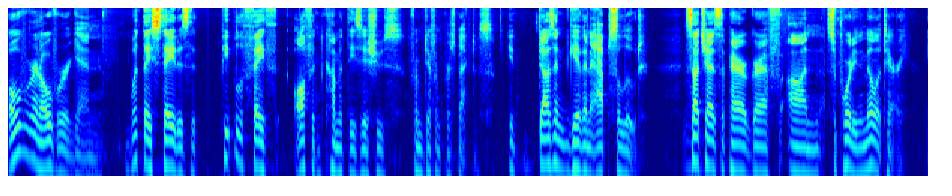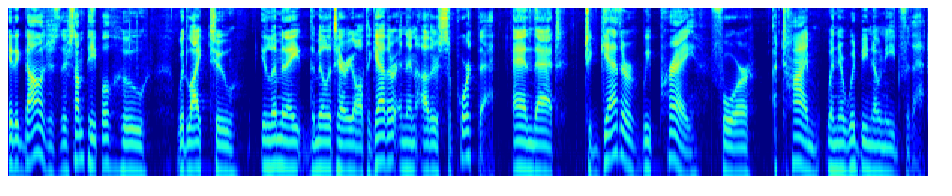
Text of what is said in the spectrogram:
over and over again, what they state is that people of faith often come at these issues from different perspectives. It doesn't give an absolute, such as the paragraph on supporting the military. It acknowledges there's some people who would like to eliminate the military altogether, and then others support that. And that together we pray for a time when there would be no need for that.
